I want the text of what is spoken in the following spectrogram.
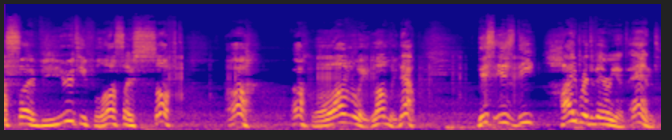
oh, so beautiful, ah, oh, so soft. Ah, oh, lovely, lovely. Now, this is the hybrid variant, and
